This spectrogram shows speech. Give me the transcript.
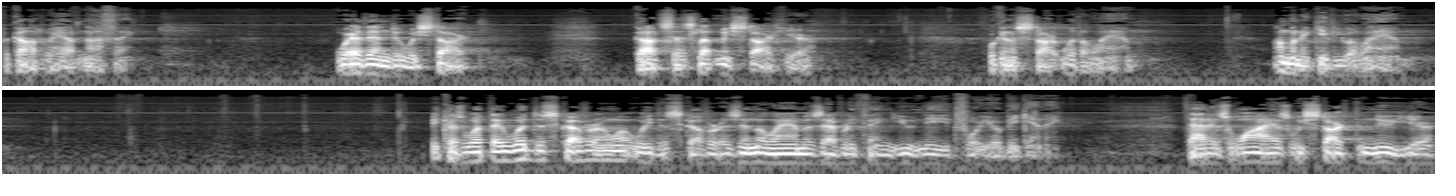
But God, we have nothing. Where then do we start? God says, Let me start here. We're going to start with a lamb. I'm going to give you a lamb. Because what they would discover and what we discover is in the lamb is everything you need for your beginning. That is why, as we start the new year,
